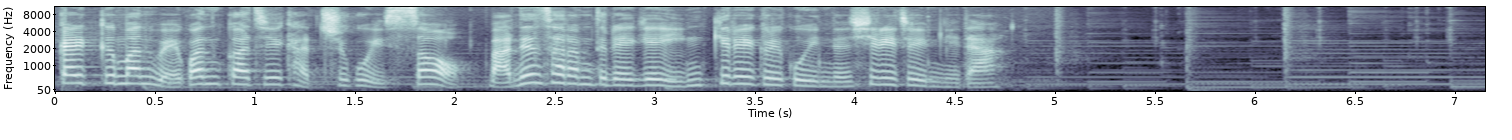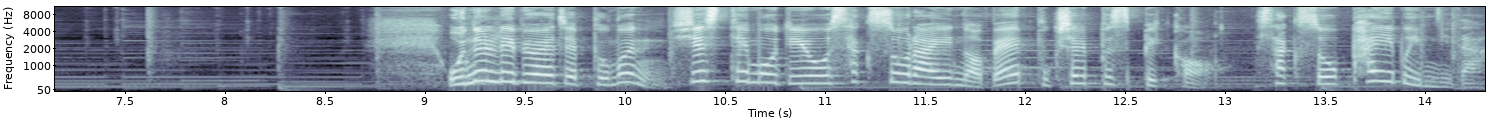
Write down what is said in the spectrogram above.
깔끔한 외관까지 갖추고 있어 많은 사람들에게 인기를 끌고 있는 시리즈입니다. 오늘 리뷰할 제품은 시스템 오디오 삭소 라인업의 북쉘프 스피커 삭소 5입니다.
